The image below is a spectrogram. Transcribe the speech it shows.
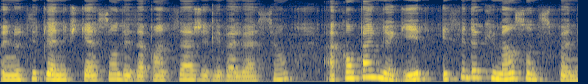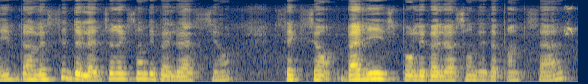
un outil de planification des apprentissages et de l'évaluation, accompagne le guide et ces documents sont disponibles dans le site de la Direction d'évaluation, section Balises pour l'évaluation des apprentissages,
